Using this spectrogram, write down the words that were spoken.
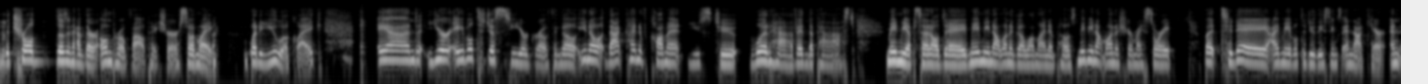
the troll doesn't have their own profile picture. So I'm like, what do you look like? And you're able to just see your growth and go you know that kind of comment used to would have in the past made me upset all day made me not want to go online and post maybe not want to share my story. But today i'm able to do these things and not care and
